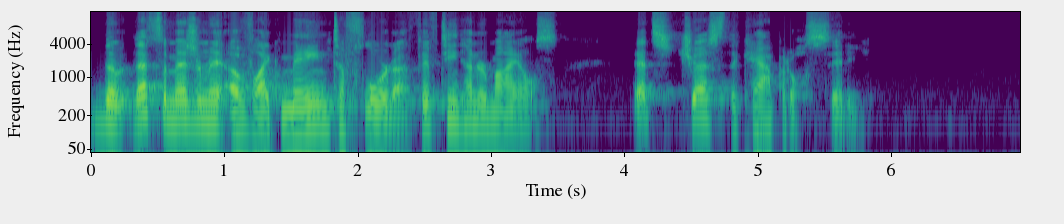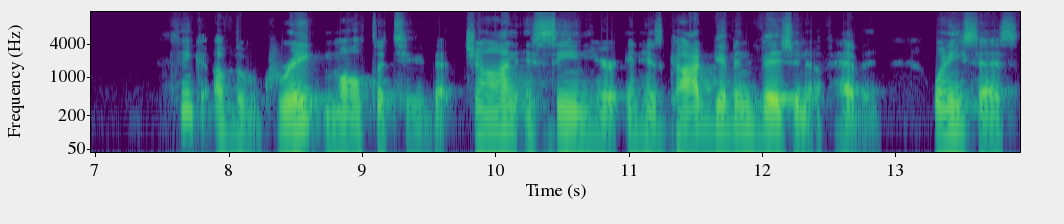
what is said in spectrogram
the, that's the measurement of like Maine to Florida, 1,500 miles. That's just the capital city. Think of the great multitude that John is seeing here in his God given vision of heaven when he says,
